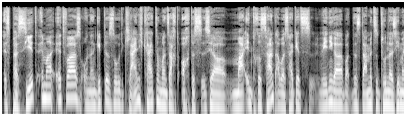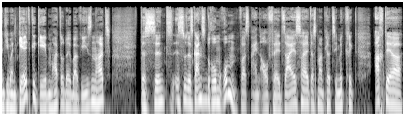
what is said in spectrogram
es passiert immer etwas und dann gibt es so die Kleinigkeiten, wo man sagt, ach, das ist ja mal interessant, aber es hat jetzt weniger das damit zu tun, dass jemand jemand Geld gegeben hat oder überwiesen hat. Das sind, ist so das Ganze drumrum, was einen auffällt. Sei es halt, dass man plötzlich mitkriegt, ach, der,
